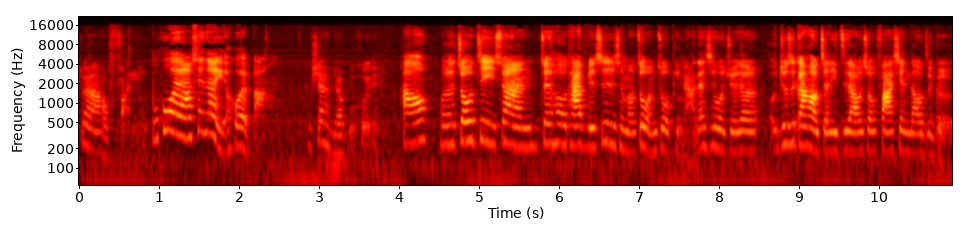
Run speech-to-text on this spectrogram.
对啊，好烦哦、喔。不会啊，现在也会吧。我现在比较不会。好，我的周记虽然最后它不是什么作文作品啊，但是我觉得我就是刚好整理资料的时候发现到这个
